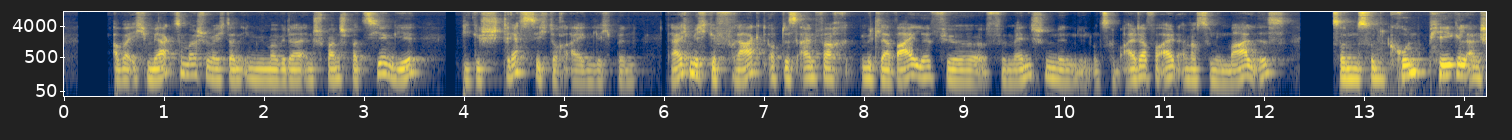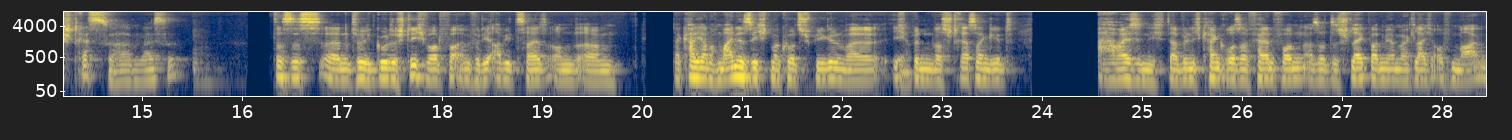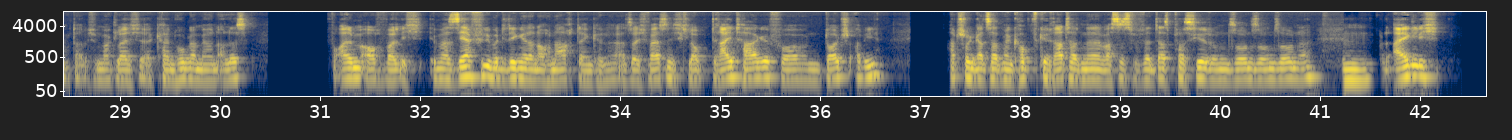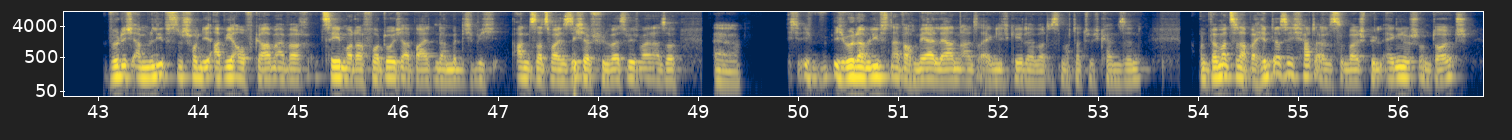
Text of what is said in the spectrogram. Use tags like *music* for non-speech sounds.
Aber ich merke zum Beispiel, wenn ich dann irgendwie mal wieder entspannt spazieren gehe, wie gestresst ich doch eigentlich bin. Da habe ich mich gefragt, ob das einfach mittlerweile für, für Menschen in, in unserem Alter vor allem einfach so normal ist, so ein, so ein Grundpegel an Stress zu haben, weißt du? Das ist äh, natürlich ein gutes Stichwort, vor allem für die Abi-Zeit. Und ähm, da kann ich auch noch meine Sicht mal kurz spiegeln, weil ich Ja. bin, was Stress angeht, ah, weiß ich nicht, da bin ich kein großer Fan von. Also das schlägt bei mir immer gleich auf den Magen. Da habe ich immer gleich äh, keinen Hunger mehr und alles. Vor allem auch, weil ich immer sehr viel über die Dinge dann auch nachdenke. Ne? Also ich weiß nicht, ich glaube drei Tage vor dem Deutsch-Abi hat schon ganz Zeit mein Kopf gerattert, ne? Was ist, wenn das passiert und so und so und so, ne? Und eigentlich würde ich am liebsten schon die Abi-Aufgaben einfach zehnmal davor durcharbeiten, damit ich mich ansatzweise sicher fühle. Weißt du, wie ich meine? Also Ja. ich, ich, ich würde am liebsten einfach mehr lernen, als eigentlich geht, aber das macht natürlich keinen Sinn. Und wenn man es dann aber hinter sich hat, also zum Beispiel Englisch und Deutsch,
